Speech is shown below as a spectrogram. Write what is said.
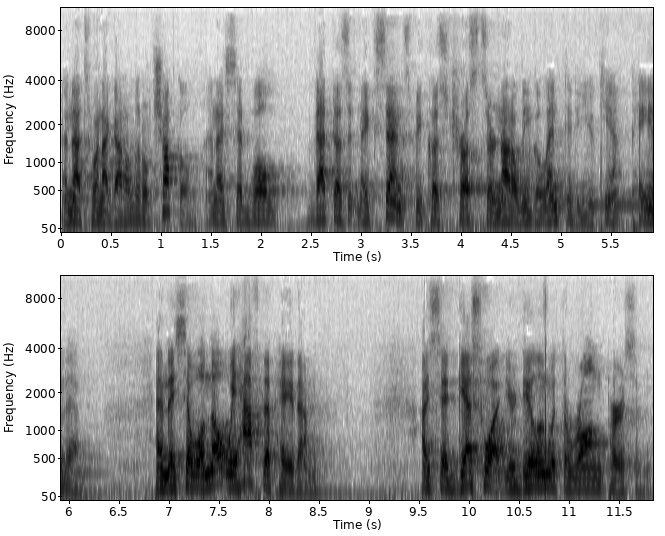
And that's when I got a little chuckle. And I said, Well, that doesn't make sense because trusts are not a legal entity. You can't pay them. And they said, Well, no, we have to pay them. I said, Guess what? You're dealing with the wrong person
